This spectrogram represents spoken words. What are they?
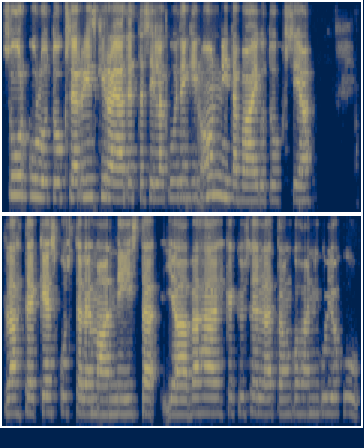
suurkulutuksen riskirajat, että sillä kuitenkin on niitä vaikutuksia, lähteä keskustelemaan niistä ja vähän ehkä kysellä, että onkohan niin kuin joku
